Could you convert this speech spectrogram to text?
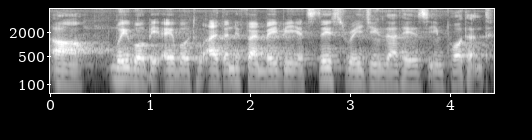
uh, we will be able to identify maybe it's this region that is important.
